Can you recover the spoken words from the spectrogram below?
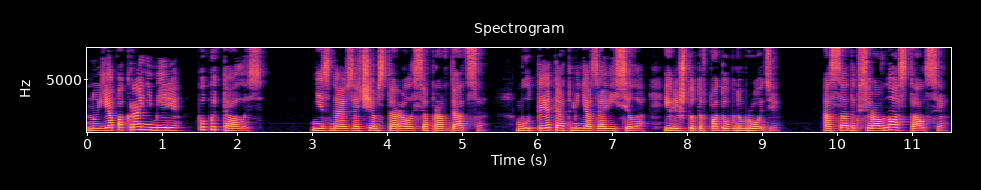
Ну, я, по крайней мере, попыталась. Не знаю, зачем старалась оправдаться, будто это от меня зависело или что-то в подобном роде. Осадок все равно остался –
